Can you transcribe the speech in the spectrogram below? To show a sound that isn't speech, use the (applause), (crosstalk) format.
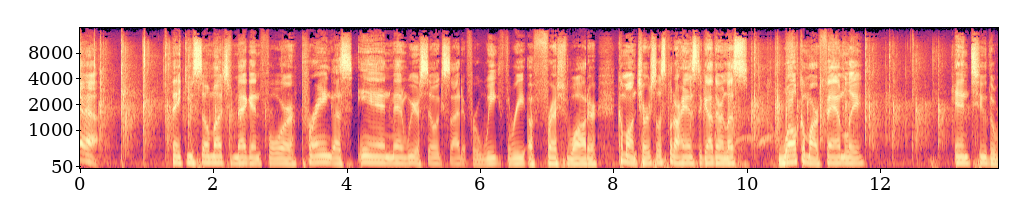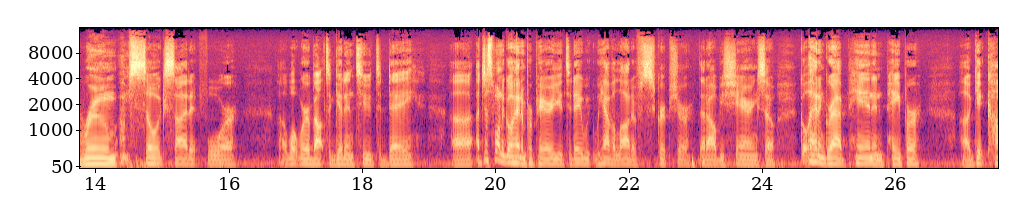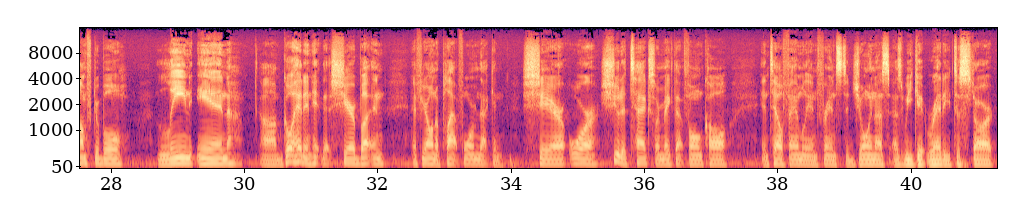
Yeah. Thank you so much, Megan, for praying us in. Man, we are so excited for week three of Fresh Water. Come on, church, let's put our hands together and let's welcome our family into the room. I'm so excited for uh, what we're about to get into today. Uh, I just want to go ahead and prepare you today. We, we have a lot of scripture that I'll be sharing, so go ahead and grab pen and paper, uh, get comfortable, lean in. Um, go ahead and hit that share button if you're on a platform that can share, or shoot a text or make that phone call and tell family and friends to join us as we get ready to start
